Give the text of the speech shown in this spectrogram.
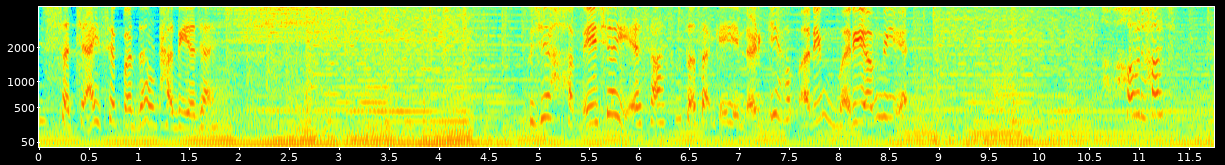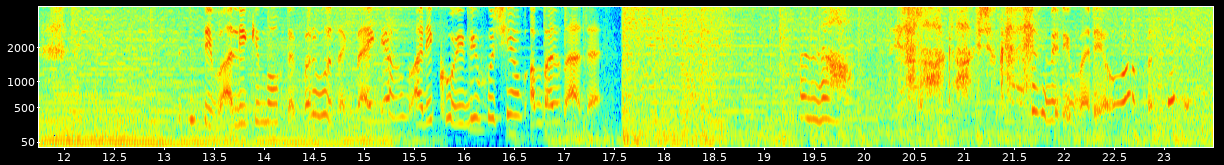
इस सच्चाई से पर्दा उठा दिया जाए। मुझे हमेशा ये एहसास होता था कि ये लड़की हमारी मरी अम्मी है। और आज इस दिवाली के मौके पर हो सकता है कि हमारी खोई भी खुशियाँ वापस आ जाए। अल्लाह, तेरा लाख लाख शुक्र है, मेरी मरी वापस आ गई।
